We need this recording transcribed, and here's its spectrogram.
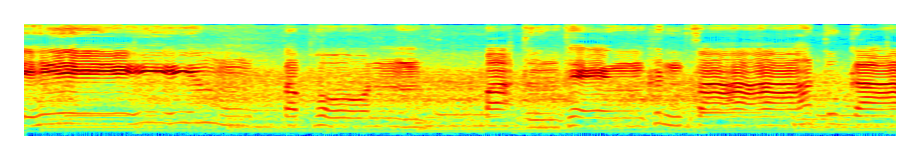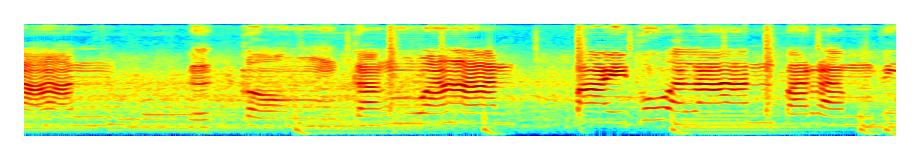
สียงตะพนปะถึงเทงขึ้นสาธุการกึกกองกังวาน ไปทั่วลานประรำพิ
